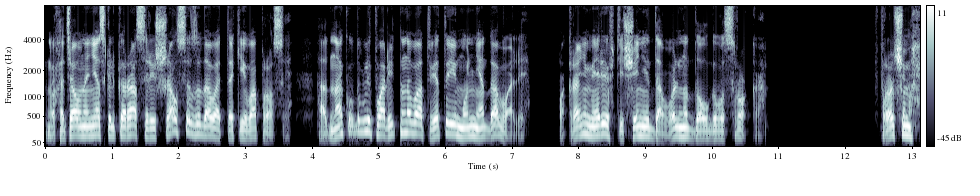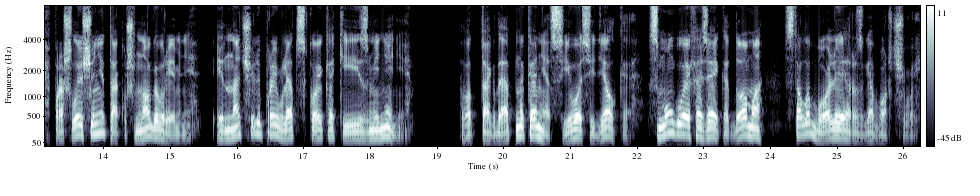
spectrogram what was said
Но хотя он и несколько раз решался задавать такие вопросы, однако удовлетворительного ответа ему не давали. По крайней мере, в течение довольно долгого срока. Впрочем, прошло еще не так уж много времени, и начали проявляться кое-какие изменения. Вот тогда наконец, его сиделка, смуглая хозяйка дома, стала более разговорчивой.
